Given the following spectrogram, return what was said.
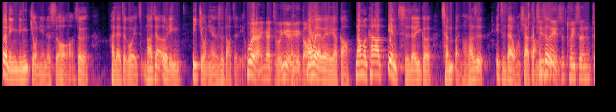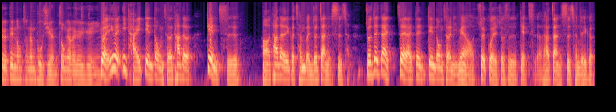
二零零九年的时候，这个还在这个位置，然后在二零一九年是到这里，未来应该只会越来越高。那未来越来越高。那我们看到电池的一个成本哦，它是一直在往下涨。其实这也是推升这个电动车能普及很重要的一个原因。对，因为一台电动车它的电池。啊，它的一个成本就占了四成，所以在在这台电电动车里面哦，最贵的就是电池了，它占四成的一个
